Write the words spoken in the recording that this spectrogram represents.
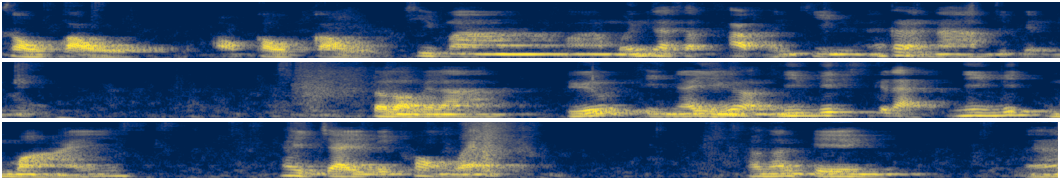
เก่าๆเอาเก่าๆที่มามาเหมือนกับสภาพเหมือนจริงนั่นก็นามที่เป็นรูปตลอดเวลา หรืออีกในอย่างก็นิมิตก็ได้นิมิตหมายให้ใจไปคล้องแวะเท่านั้นเองนะ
